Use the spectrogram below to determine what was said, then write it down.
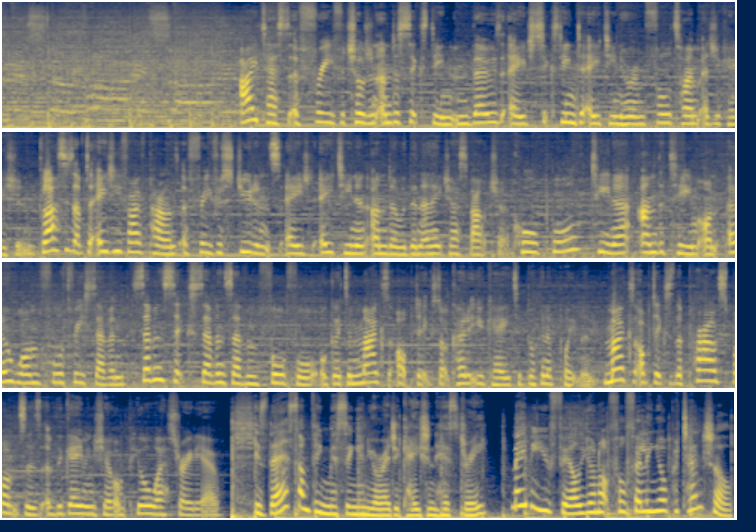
Eye tests are free for children under 16 and those aged 16 to 18 who are in full time education. Glasses up to £85 are free for students aged 18 and under with an NHS voucher. Call Paul, Tina, and the team on 01437 767744 or go to magsoptics.co.uk to book an appointment. Mags Optics are the proud sponsors of the gaming show on Pure West Radio. Is there something missing in your education history? Maybe you feel you're not fulfilling your potential.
